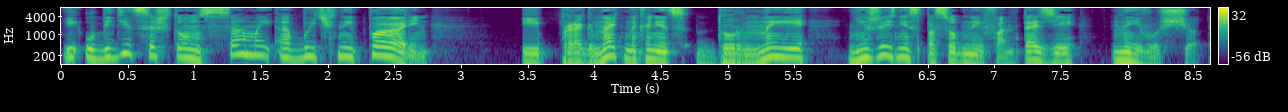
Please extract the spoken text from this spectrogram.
и убедиться, что он самый обычный парень — и прогнать, наконец, дурные, нежизнеспособные фантазии на его счет.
